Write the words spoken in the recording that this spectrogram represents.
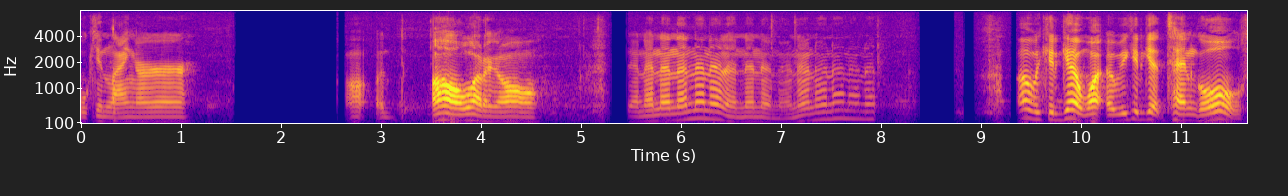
Fucking Langer. Oh, uh, oh, what a goal. Oh, we could get what? We could get ten goals.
